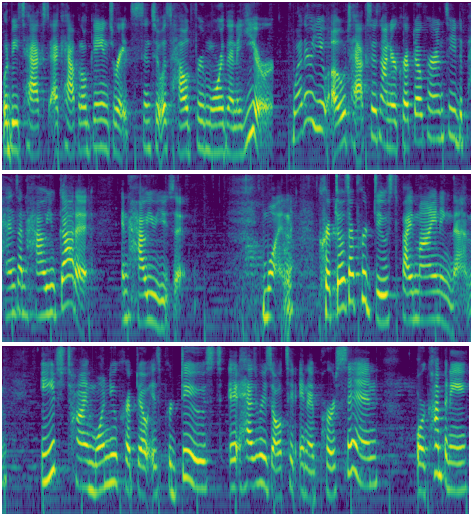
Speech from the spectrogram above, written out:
would be taxed at capital gains rates since it was held for more than a year. Whether you owe taxes on your cryptocurrency depends on how you got it and how you use it. One, cryptos are produced by mining them. Each time one new crypto is produced, it has resulted in a person or company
